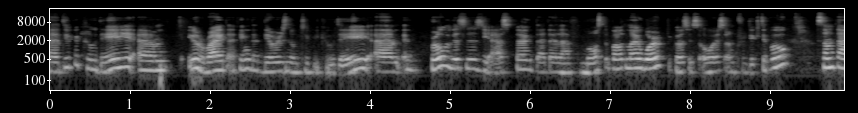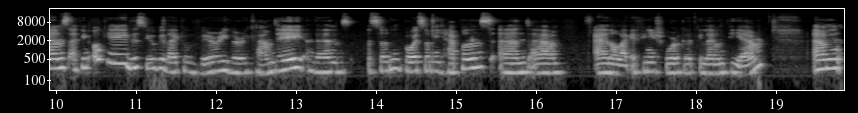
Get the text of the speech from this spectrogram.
a typical day. Um, you're right. I think that there is no typical day, um, and probably this is the aspect that I love most about my work because it's always unpredictable. Sometimes I think, okay, this will be like a very very calm day, and then a certain point something happens, and um, I don't know, like I finish work at 11 p.m. Um,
